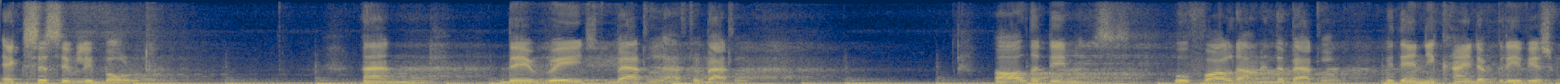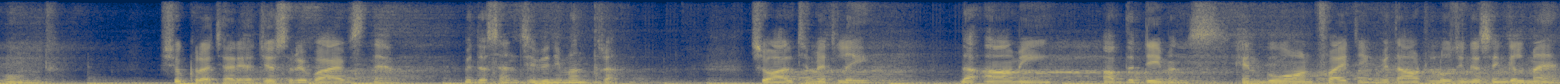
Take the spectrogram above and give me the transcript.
excessively bold and they waged battle after battle. All the demons who fall down in the battle with any kind of grievous wound, Shukracharya just revives them with the Sanjivini mantra. So ultimately, the army of the demons can go on fighting without losing a single man.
